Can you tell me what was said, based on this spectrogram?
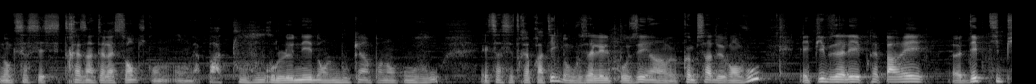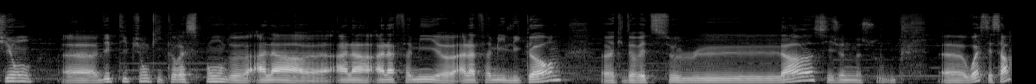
Donc ça c'est très intéressant parce qu'on n'a pas toujours le nez dans le bouquin pendant qu'on joue. Et ça c'est très pratique. Donc vous allez le poser hein, comme ça devant vous. Et puis vous allez préparer des petits pions euh, des petits pions qui correspondent à la, euh, à la, famille, euh, à la famille licorne, qui doivent être ceux-là, si je ne me souviens. ouais, c'est ça.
